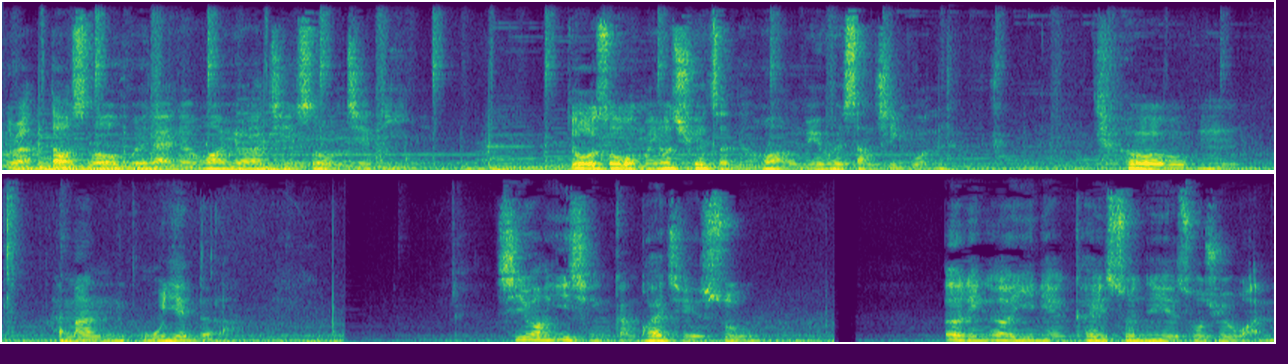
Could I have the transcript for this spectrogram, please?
不然到时候回来的话，又要接受检疫。如果说我们又确诊的话，我们又会上新闻，就嗯，还蛮无言的啦。希望疫情赶快结束，二零二一年可以顺利的出去玩，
